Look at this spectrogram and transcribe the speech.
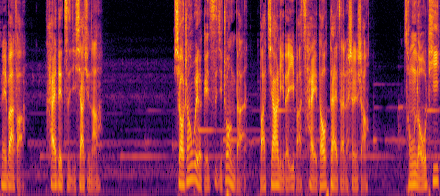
没办法，还得自己下去拿。小张为了给自己壮胆，把家里的一把菜刀带在了身上，从楼梯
